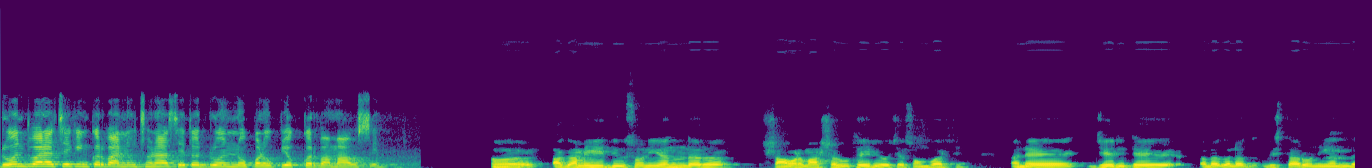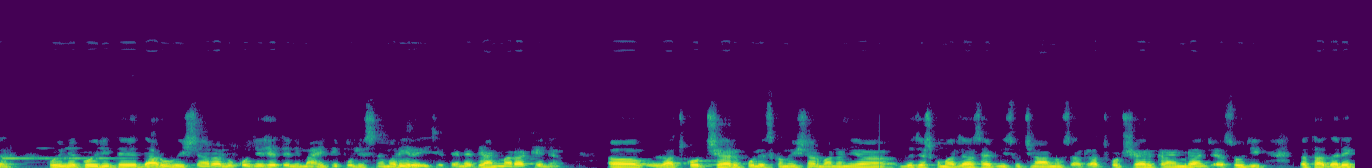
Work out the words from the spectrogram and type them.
ડ્રોન દ્વારા ચેકિંગ કરવાનું જણાશે તો ડ્રોનનો પણ ઉપયોગ કરવામાં આવશે. આગામી દિવસોની અંદર શ્રાવણ શરૂ થઈ રહ્યો છે સોમવારથી. અને જે રીતે અલગ અલગ વિસ્તારોની અંદર કોઈને કોઈ રીતે દારૂ વેચનારા લોકો જે છે તેની માહિતી પોલીસને મળી રહી છે, તેને ધ્યાનમાં રાખીને રાજકોટ શહેર પોલીસ કમિશનર માનનીય બ્રજેશકુમાર ઝા સાહેબની સૂચના અનુસાર રાજકોટ શહેર ક્રાઇમ બ્રાન્ચ એસઓજી તથા દરેક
